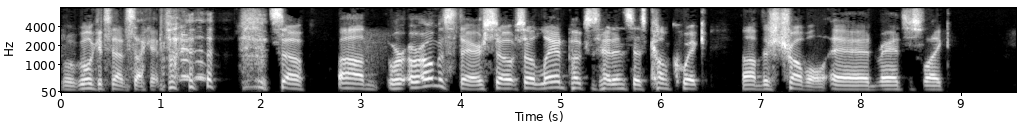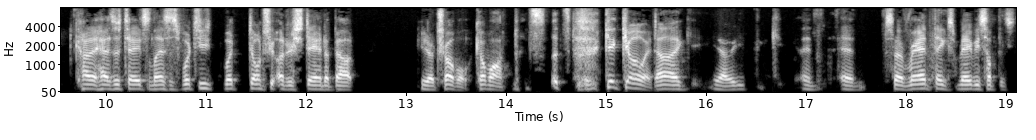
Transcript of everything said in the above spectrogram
we'll, we'll get to that in a second. so, um, we're, we're almost there. So so Lan pokes his head in and says, "Come quick, um, there's trouble." And Rand's just like, kind of hesitates, and Lan says, "What do you what don't you understand about you know trouble? Come on, let's let's get going." Uh, you know, and and so Rand thinks maybe something's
